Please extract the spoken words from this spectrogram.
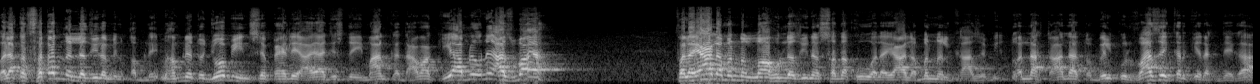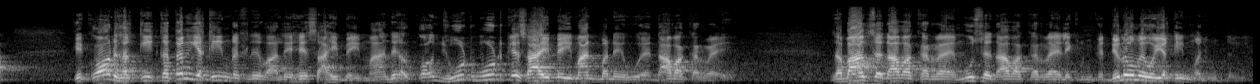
بلاکت فتن الزیر من قبل ہم نے تو جو بھی ان سے پہلے آیا، جس نے ایمان کا دعویٰ کیا، ہم نے انہیں آزمایا۔ فلیعلمن اللہ الزین صدق ولیعلمن القاظبین تو اللہ تعالیٰ تو بالکل واضح کر کے رکھ دے گا کہ کون حقیقتاً یقین رکھنے والے ہیں صاحب ایمان ہیں اور کون جھوٹ موٹ کے صاحب ایمان بنے ہوئے ہیں، دعویٰ کر رہے ہیں۔ زبان سے دعویٰ کر رہے ہیں، منہ سے دعویٰ کر رہے ہیں، لیکن ان کے دلوں میں وہ یقین موجود نہیں ہے۔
